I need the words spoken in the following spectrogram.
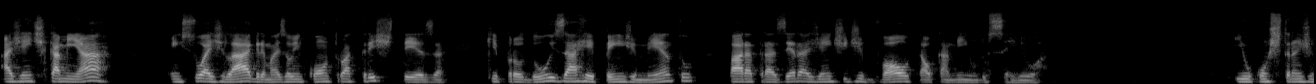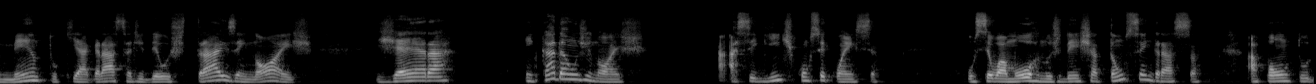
a gente caminhar, em suas lágrimas eu encontro a tristeza que produz arrependimento para trazer a gente de volta ao caminho do Senhor. e o constrangimento que a graça de Deus traz em nós gera em cada um de nós a seguinte consequência: o seu amor nos deixa tão sem graça a ponto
